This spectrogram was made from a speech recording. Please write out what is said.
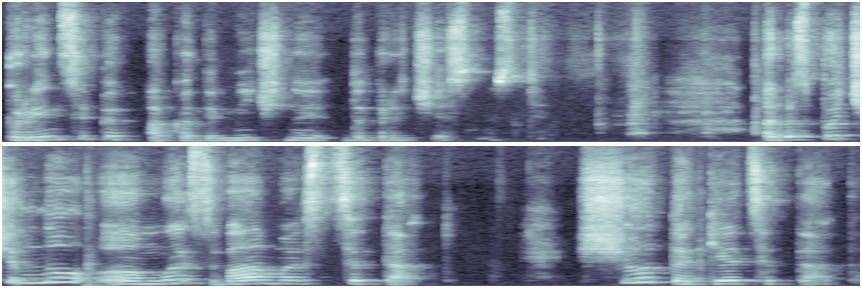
принципів академічної доброчесності. Розпочнемо ми з вами з цитат. Що таке цитата?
